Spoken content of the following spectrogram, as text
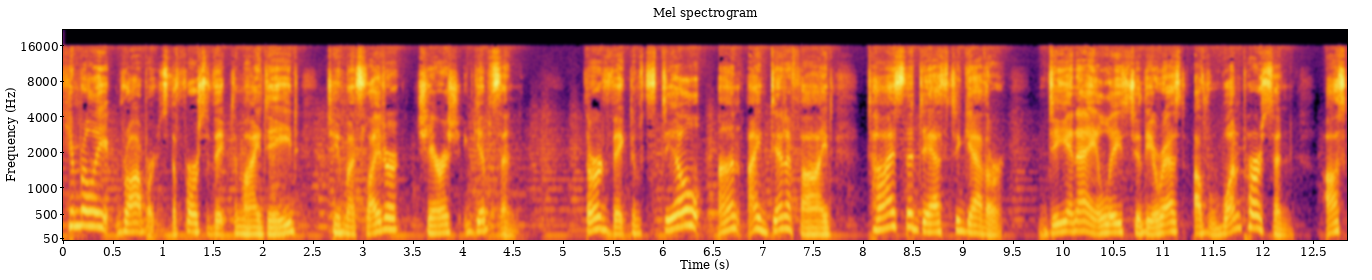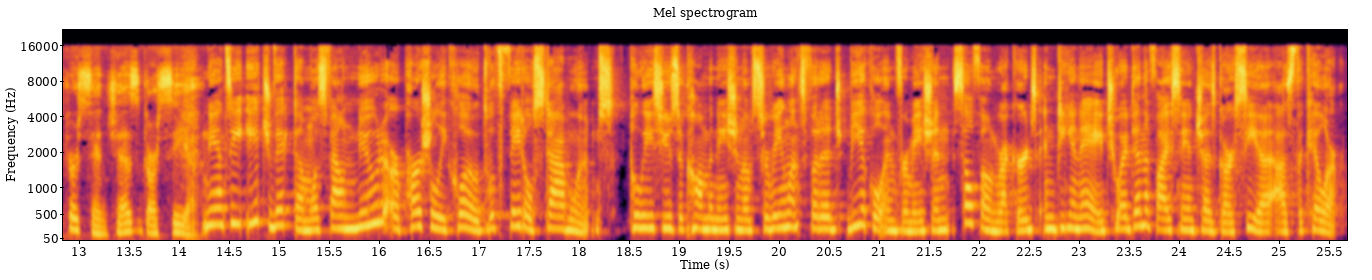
Kimberly Roberts, the first victim ID'd. Two months later, Cherish Gibson. Third victim, still unidentified, ties the deaths together. DNA leads to the arrest of one person Oscar Sanchez Garcia. Nancy, each victim was found nude or partially clothed with fatal stab wounds. Police used a combination of surveillance footage, vehicle information, cell phone records, and DNA to identify Sanchez Garcia as the killer.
